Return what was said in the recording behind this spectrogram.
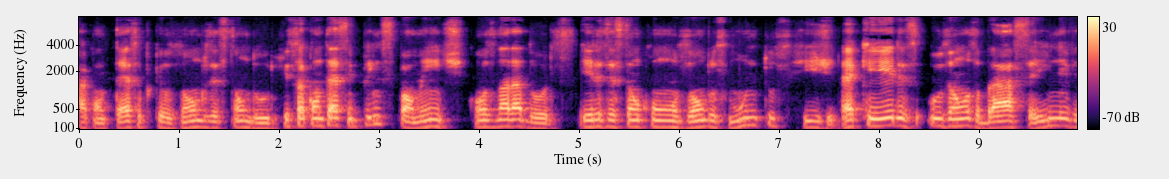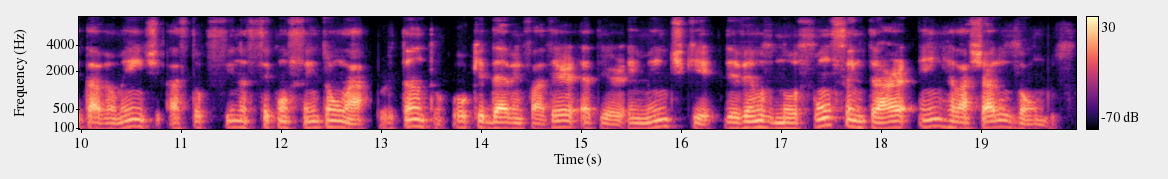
acontece porque os ombros estão duros. Isso acontece principalmente com os nadadores eles estão com os ombros muito rígidos. É que eles usam os braços e, inevitavelmente, as toxinas se concentram lá. Portanto, o que devem fazer é ter em mente que devemos nos concentrar em relaxar os ombros.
